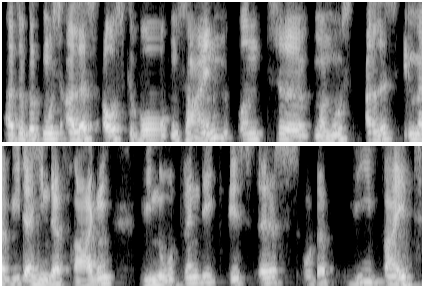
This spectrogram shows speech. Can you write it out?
Also das muss alles ausgewogen sein und äh, man muss alles immer wieder hinterfragen, wie notwendig ist es oder wie weit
